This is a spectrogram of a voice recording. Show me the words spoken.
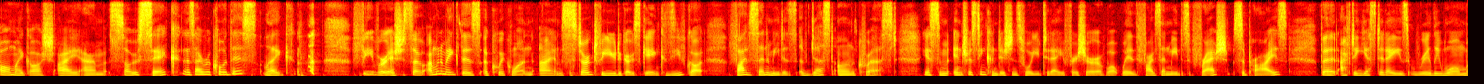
Oh my gosh, I am so sick as I record this. Like, feverish. So I'm going to make this a quick one. I am stoked for you to go skiing because you've got five centimeters of dust on crust. Yes, some interesting conditions for you today for sure. What with five centimeters of fresh, surprise. But after yesterday's really warm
